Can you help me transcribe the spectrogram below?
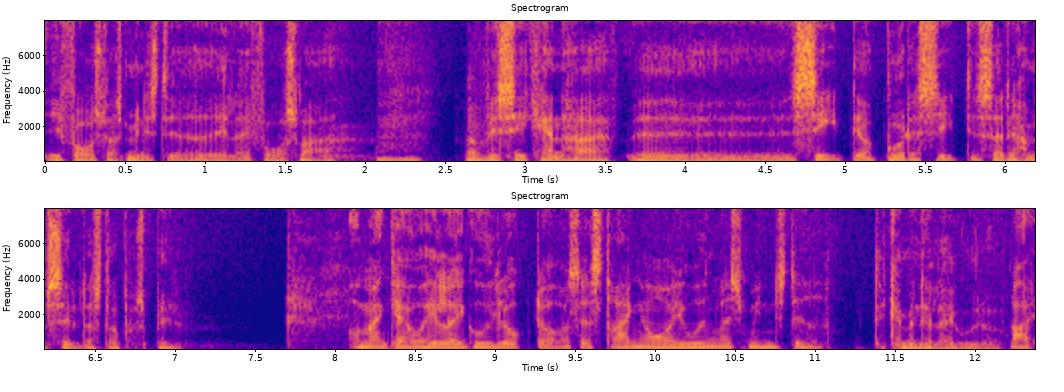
i Forsvarsministeriet eller i Forsvaret. Mm-hmm. Og hvis ikke han har øh, set det og burde have set det, så er det ham selv, der står på spil. Og man kan jo heller ikke udelukke, der også er strenge over i Udenrigsministeriet. Det kan man heller ikke udelukke. Nej.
